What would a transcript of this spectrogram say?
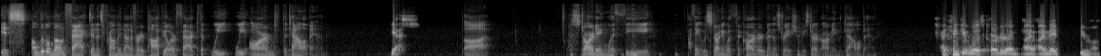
it's a little known fact and it's probably not a very popular fact that we we armed the Taliban. Yes. uh, starting with the, I think it was starting with the Carter administration, we started arming the Taliban. I think it was Carter. I, I, I may be wrong.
